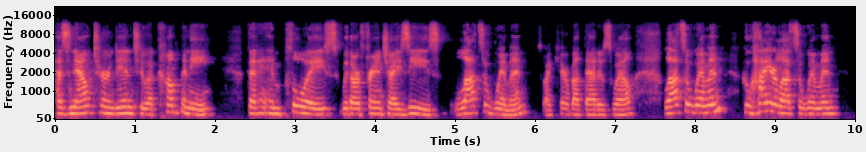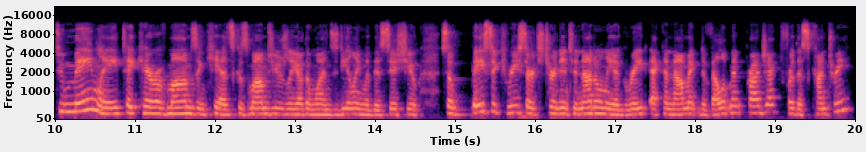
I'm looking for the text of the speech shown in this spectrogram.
has now turned into a company that employs with our franchisees lots of women. So I care about that as well. Lots of women who hire lots of women to mainly take care of moms and kids because moms usually are the ones dealing with this issue. So basic research turned into not only a great economic development project for this country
